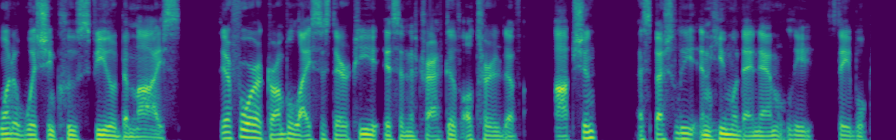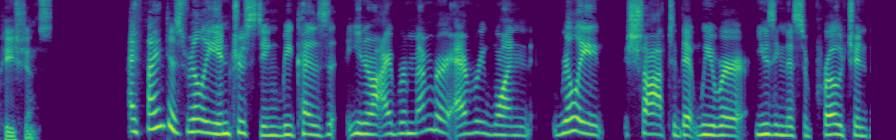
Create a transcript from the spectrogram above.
one of which includes fetal demise. Therefore, thrombolysis therapy is an attractive alternative option, especially in hemodynamically stable patients. I find this really interesting because, you know, I remember everyone really shocked that we were using this approach. And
